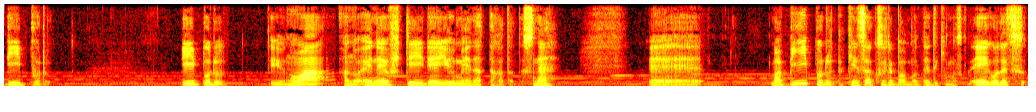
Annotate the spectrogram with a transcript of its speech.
ビープルビープルっていうのはあの NFT で有名だった方ですね。えー、まあビープルって検索すればもう出てきますけど英語です。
